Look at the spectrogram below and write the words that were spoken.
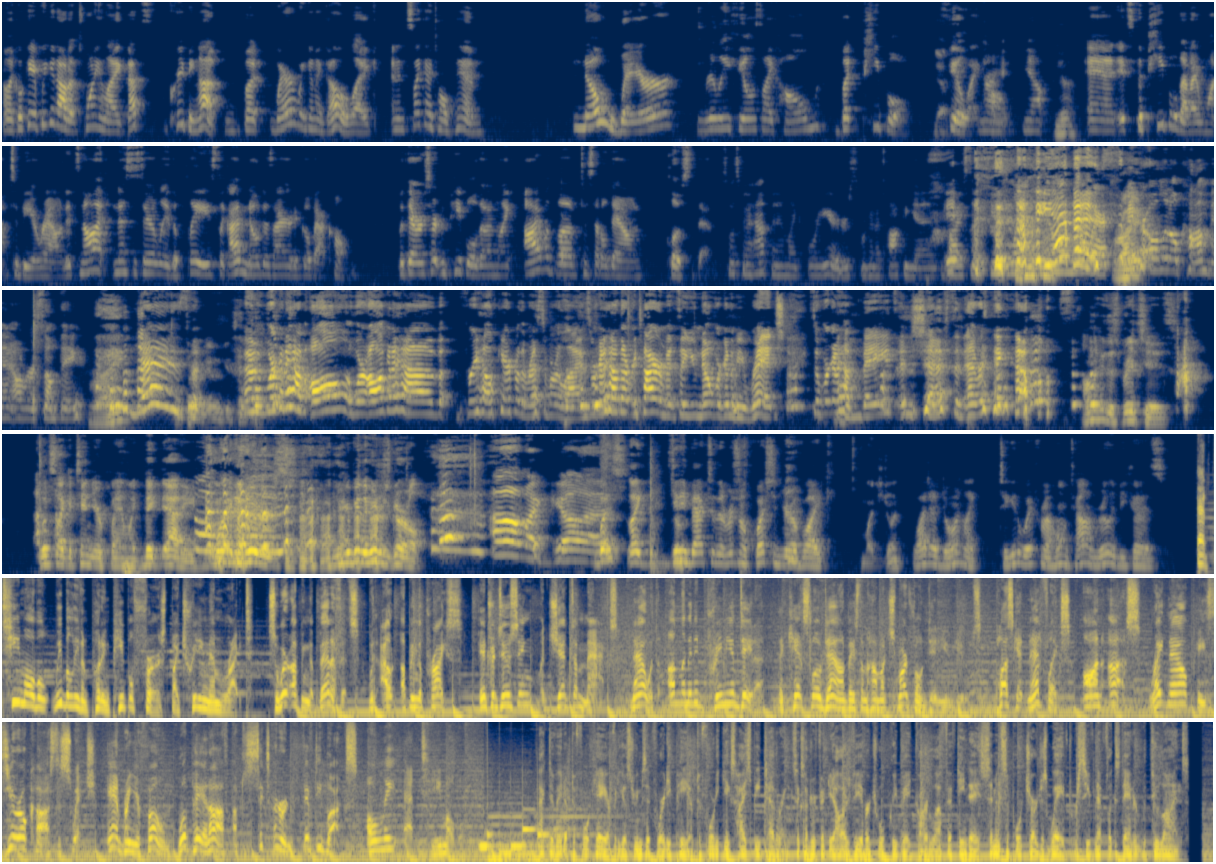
we're like, okay, if we get out at 20, like that's creeping up. But where are we gonna go? Like, and it's like I told him, nowhere really feels like home, but people Yeah. feel like home. Yeah. yeah, and it's the people that I want to be around. It's not necessarily the place. Like I have no desire to go back home, but there are certain people that I'm like, I would love to settle down close to them. So what's going to happen in like four years? We're going to talk again. It- Buy some huge land in the middle of Yes! nowhere, Right. Make our own little convent over something. right. yes, Throw me with a good sense. and we're gonna have all. We're all gonna have free healthcare for the rest of our lives. We're gonna have that retirement, so you know we're gonna be rich. So we're gonna have maids and chefs and everything else. I don't know who this rich is. Looks like a ten year plan, like Big Daddy. Working at Hooters. You're gonna be the Hooters girl. Oh my god! But like getting back to the original question here of like, Why'd you join? why did I join? Like to get away from my hometown, really, because At T Mobile, we believe in putting people first by treating them right. So we're upping the benefits without upping the price. Introducing Magenta Max, now with unlimited premium data that can't slow down based on how much smartphone data you use. Plus, get Netflix on us. Right now, pay zero cost to switch. And bring your phone, we'll pay it off up to 650 bucks only at T Mobile. Activate up to 4K or video streams at 480p, up to 40 gigs high speed tethering, $650 via virtual prepaid card, allow 15 days. SIM and support charges waived. Receive Netflix standard with two lines.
